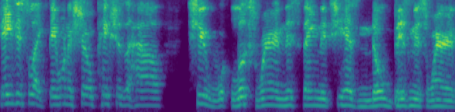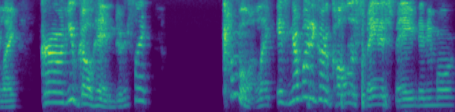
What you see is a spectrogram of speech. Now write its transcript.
They just like they want to show pictures of how she w- looks wearing this thing that she has no business wearing. Like, girl, you go ahead and do it. It's like, come on, like, is nobody going to call a spade a spade anymore?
